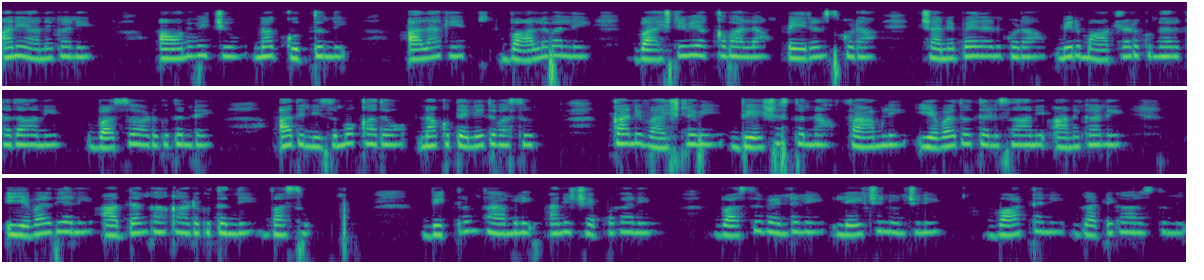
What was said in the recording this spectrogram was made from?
అని అనగానే అవును విచ్చు నాకు గుర్తుంది. అలాగే వాళ్ళ వల్లే వైష్ణవి అక్క వాళ్ళ పేరెంట్స్ కూడా చనిపోయారని కూడా మీరు మాట్లాడుకున్నారు కదా అని వసు అడుగుతుంటే అది నిజమో కాదో నాకు తెలియదు వసు. కానీ వైష్ణవి ద్వేషిస్తున్న ఫ్యామిలీ ఎవరిదో తెలుసా అని అనగానే ఎవరిది అని అర్థం కాక అడుగుతుంది వసు. విక్రమ్ ఫ్యామిలీ అని చెప్పగానే వసు వెంటనే లేచి నుంచుని వాటని గట్టిగా అరుస్తుంది.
